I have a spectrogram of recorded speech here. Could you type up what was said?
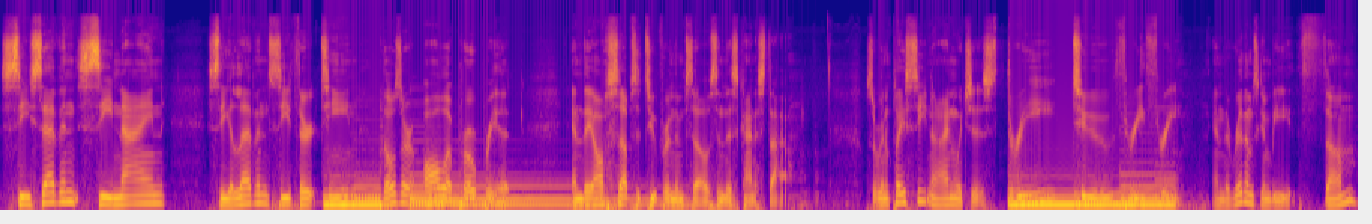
C7, C9, C11, C13, those are all appropriate and they all substitute for themselves in this kind of style. So we're gonna play C9, which is three, two, three, three. And the rhythm's gonna be thumb,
